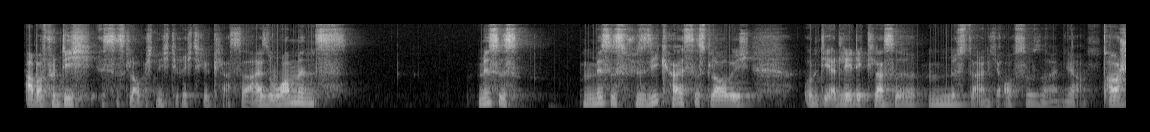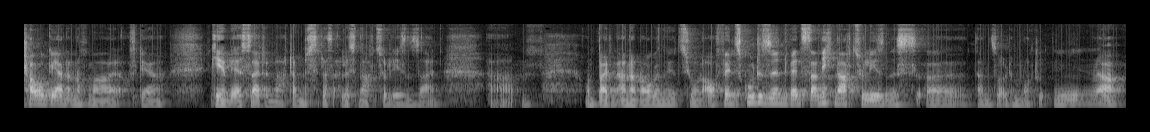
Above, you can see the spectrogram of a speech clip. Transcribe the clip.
aber für dich ist es, glaube ich, nicht die richtige Klasse. Also Women's Mrs. Mrs. Physik heißt es, glaube ich. Und die Athletikklasse müsste eigentlich auch so sein, ja. Aber schau gerne nochmal auf der GmbF-Seite nach, da müsste das alles nachzulesen sein. Ähm, Und bei den anderen Organisationen auch. Wenn es gute sind, wenn es da nicht nachzulesen ist, äh, dann sollte man noch, ja,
